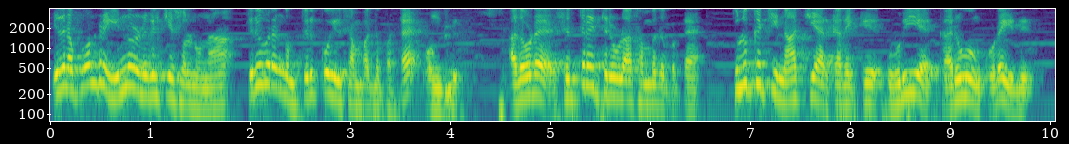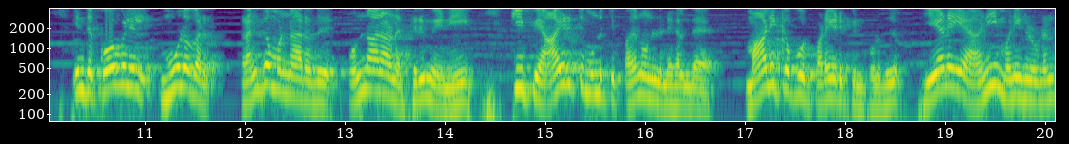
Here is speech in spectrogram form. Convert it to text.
இதனை போன்ற இன்னொரு நிகழ்ச்சியை சொல்லணும்னா திருவரங்கம் திருக்கோயில் சம்பந்தப்பட்ட ஒன்று. அதோட சித்திரை திருவிழா சம்பந்தப்பட்ட துலுக்கச்சி நாச்சியார் கதைக்கு உரிய கருவும் கூட இது. இந்த கோவிலில் மூலவர் ரங்கமன்னாரது பொன்னாலான திருமேனி கிபி ஆயிரத்தி முன்னூற்றி பதினொன்றில் நிகழ்ந்த மாலிகப்பூர் படையெடுப்பின் பொழுது ஏனைய அணி மணிகளுடன்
